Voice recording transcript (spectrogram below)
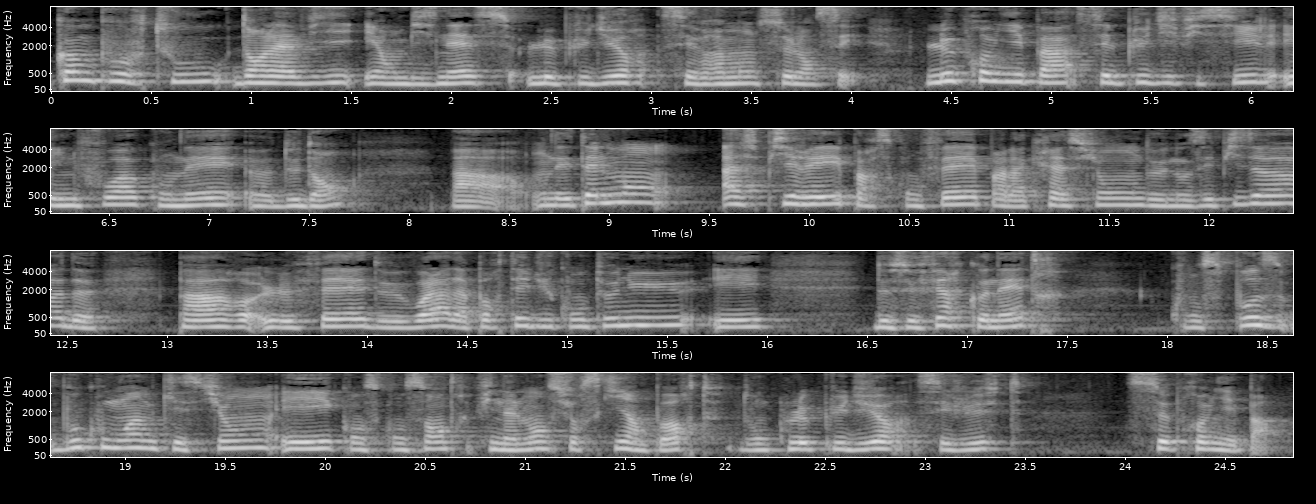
Comme pour tout dans la vie et en business, le plus dur, c'est vraiment de se lancer. Le premier pas, c'est le plus difficile, et une fois qu'on est euh, dedans, bah, on est tellement aspiré par ce qu'on fait, par la création de nos épisodes, par le fait de voilà d'apporter du contenu et de se faire connaître, qu'on se pose beaucoup moins de questions et qu'on se concentre finalement sur ce qui importe. Donc le plus dur, c'est juste ce premier pas,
